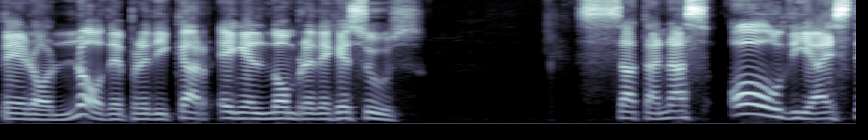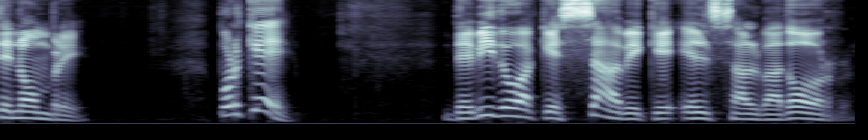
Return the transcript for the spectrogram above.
pero no de predicar en el nombre de Jesús. Satanás odia este nombre. ¿Por qué? Debido a que sabe que el Salvador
